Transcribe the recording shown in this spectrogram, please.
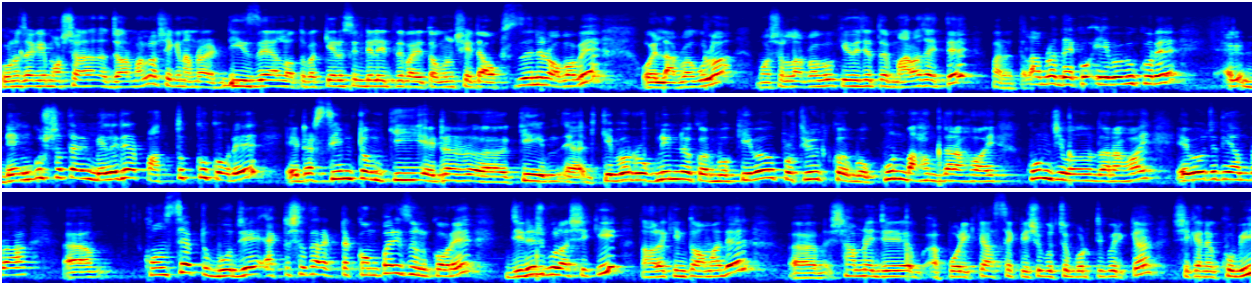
কোনো জায়গায় মশা জন্মালো, সেখানে আমরা ডিজেল অথবা কেরোসিন ঢেলে দিতে পারি, তখন সেটা অক্সিজেনের অভাবে ওই লার্ভাগুলো, মশার লার্ভাগুলো কী হয়ে যেতে মারা যাইতে পারে। তাহলে আমরা দেখো এইভাবে করে ডেঙ্গুর সাথে আমি ম্যালেরিয়ার পার্থক্য করে এটার সিমটম কি, এটার কি কীভাবে রোগ নির্ণয় করব, কীভাবে প্রতিরোধ করব, কোন বাহক দ্বারা হয়, কোন জীবাণু দ্বারা হয়, এভাবে যদি আমরা কনসেপ্ট বুঝে একটার সাথে একটা কম্প্যারিজন করে জিনিসগুলো শিখি, তাহলে কিন্তু আমাদের সামনে যে পরীক্ষা আছে, কৃষি উচ্চ ভর্তি পরীক্ষা, সেখানে খুবই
